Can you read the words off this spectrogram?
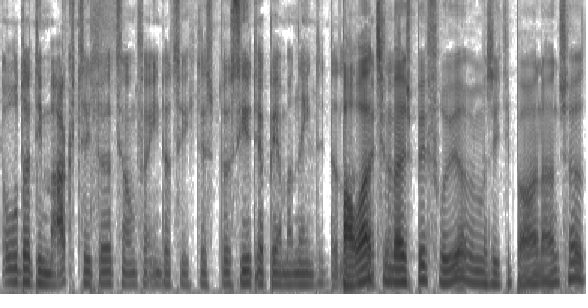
Oder die Marktsituation verändert sich. Das passiert ja permanent in der Bauer zum Beispiel früher, wenn man sich die Bauern anschaut,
